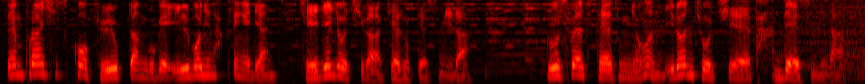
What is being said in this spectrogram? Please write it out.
샌프란시스코 교육당국의 일본인 학생에 대한 제재 조치가 계속됐습니다. 루스벨트 대통령은 이런 조치에 반대했습니다.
